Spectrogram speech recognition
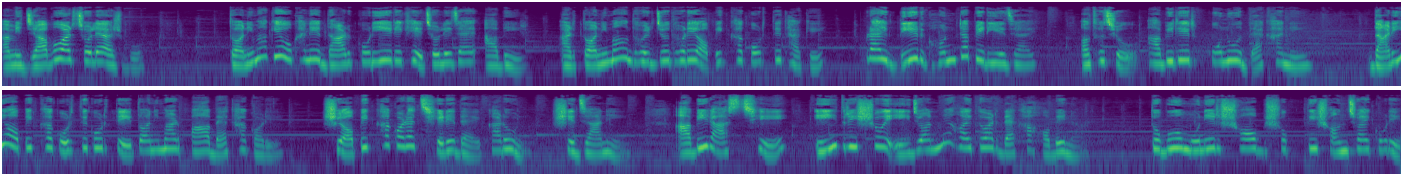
আমি যাব আর চলে আসব। তনিমাকে ওখানে দাঁড় করিয়ে রেখে চলে যায় আবির। আর তনিমাও ধৈর্য ধরে অপেক্ষা করতে থাকে, প্রায় দেড় ঘণ্টা পেরিয়ে যায়, অথচ আবিরের কোনো দেখা নেই। দাঁড়িয়ে অপেক্ষা করতে করতে তনিমার পা ব্যথা করে। সে অপেক্ষা করা ছেড়ে দেয়, কারণ সে জানে আবির আসছে, এই দৃশ্য এই জন্মে হয়তো আর দেখা হবে না। তবুও মনের সব শক্তি সঞ্চয় করে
